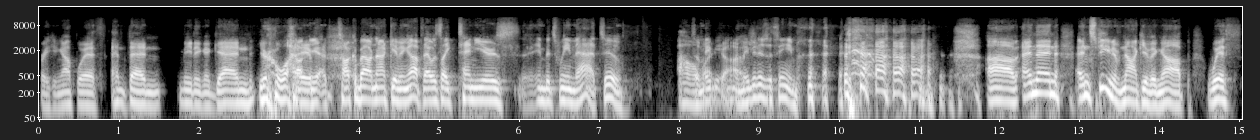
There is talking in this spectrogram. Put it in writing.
breaking up with, and then meeting again your wife. Talk, yeah, talk about not giving up. That was like 10 years in between that, too. Oh so my maybe, you gosh. maybe there's a theme. um, and then, and speaking of not giving up, with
